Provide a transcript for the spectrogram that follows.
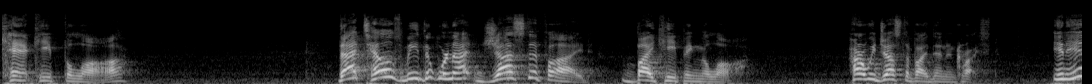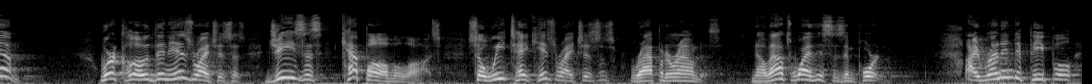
can't keep the law, that tells me that we're not justified by keeping the law. How are we justified then in Christ? In Him. We're clothed in His righteousness. Jesus kept all the laws. So we take His righteousness, wrap it around us. Now that's why this is important. I run into people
